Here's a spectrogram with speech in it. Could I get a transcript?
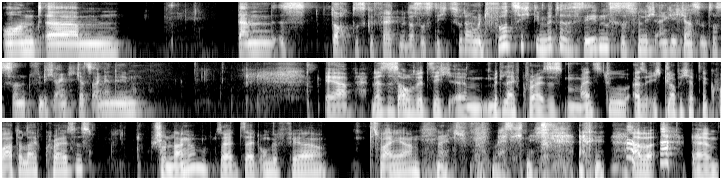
Und ähm, dann ist doch, das gefällt mir. Das ist nicht zu lang. Mit 40 die Mitte des Lebens, das finde ich eigentlich ganz interessant, finde ich eigentlich ganz angenehm. Ja, das ist auch witzig. Ähm, Midlife Crisis, meinst du, also ich glaube, ich habe eine Quarterlife Crisis. Schon lange, seit, seit ungefähr zwei Jahren. Nein, weiß ich nicht. Aber ähm,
